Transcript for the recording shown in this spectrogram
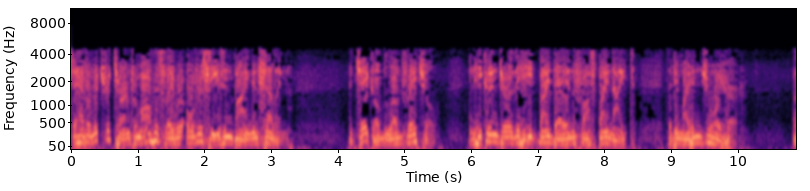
to have a rich return from all his labor overseas in buying and selling. And Jacob loved Rachel, and he could endure the heat by day and the frost by night, that he might enjoy her. A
